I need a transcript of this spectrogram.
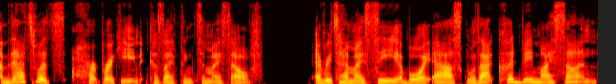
I mean, that's what's heartbreaking because I think to myself every time I see a boy ask, well, that could be my son.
